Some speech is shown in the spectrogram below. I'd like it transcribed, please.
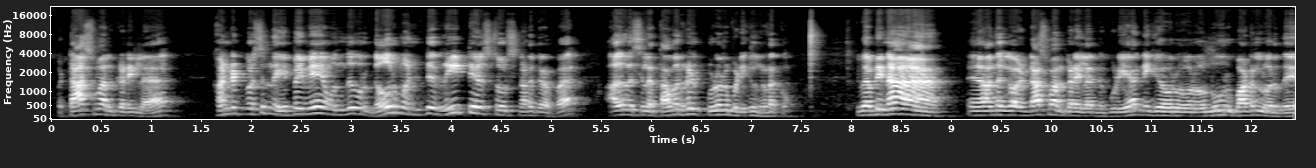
இப்போ டாஸ்மாக் கடையில ஹண்ட்ரட் பர்சன்ட் எப்பயுமே வந்து ஒரு கவர்மெண்ட் ரீட்டைல் ஸ்டோர்ஸ் நடக்கிறப்ப அதுல சில தவறுகள் குளறுபடிகள் நடக்கும். இப்போ எப்படின்னா அந்த டாஸ்மாக் கடையில் இருக்கக்கூடிய இன்னைக்கு ஒரு ஒரு நூறு பாட்டில் வருது.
